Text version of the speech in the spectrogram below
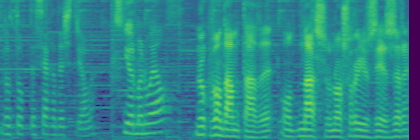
no topo da Serra da Estrela. Sr. Manuel? No que vão dar metade, onde nasce o nosso rio Zézara,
